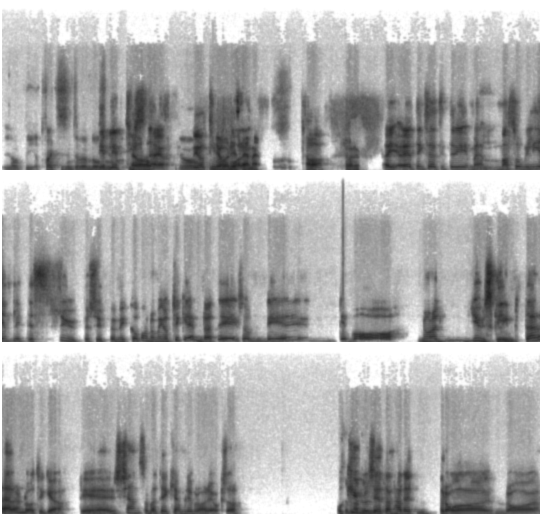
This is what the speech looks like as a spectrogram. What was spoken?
Jag vet faktiskt inte vem det var Det blev tyst Ja. där, ja. Ja. Jag tror Jo, det stämmer. Ja. det. Jag, jag tänkte säga att det, man, såg väl egentligen inte super, super mycket om honom, men jag tycker ändå att det, liksom, det, det var några ljusglimtar där ändå, tycker jag. Det känns som att det kan bli bra det också. Och Så kul man- att se att han hade ett bra, bra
